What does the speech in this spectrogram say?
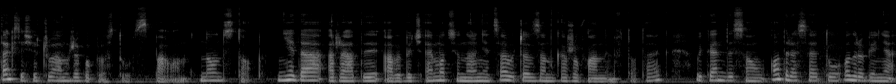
tak się czułam, że po prostu spałam non-stop. Nie da rady, aby być emocjonalnie cały czas zaangażowanym w to, tak? Weekendy są od resetu, od robienia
